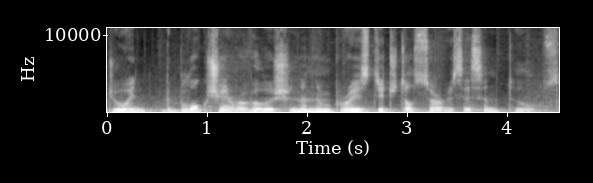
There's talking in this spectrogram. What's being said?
join the blockchain revolution and embrace digital services and tools.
